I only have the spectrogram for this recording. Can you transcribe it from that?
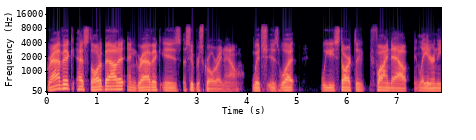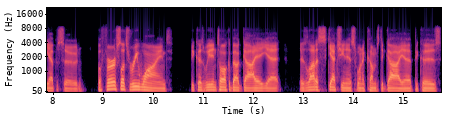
Gravik has thought about it, and Gravik is a Super Skrull right now, which is what we start to find out later in the episode. But first, let's rewind because we didn't talk about Gaia yet. There's a lot of sketchiness when it comes to Gaia because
